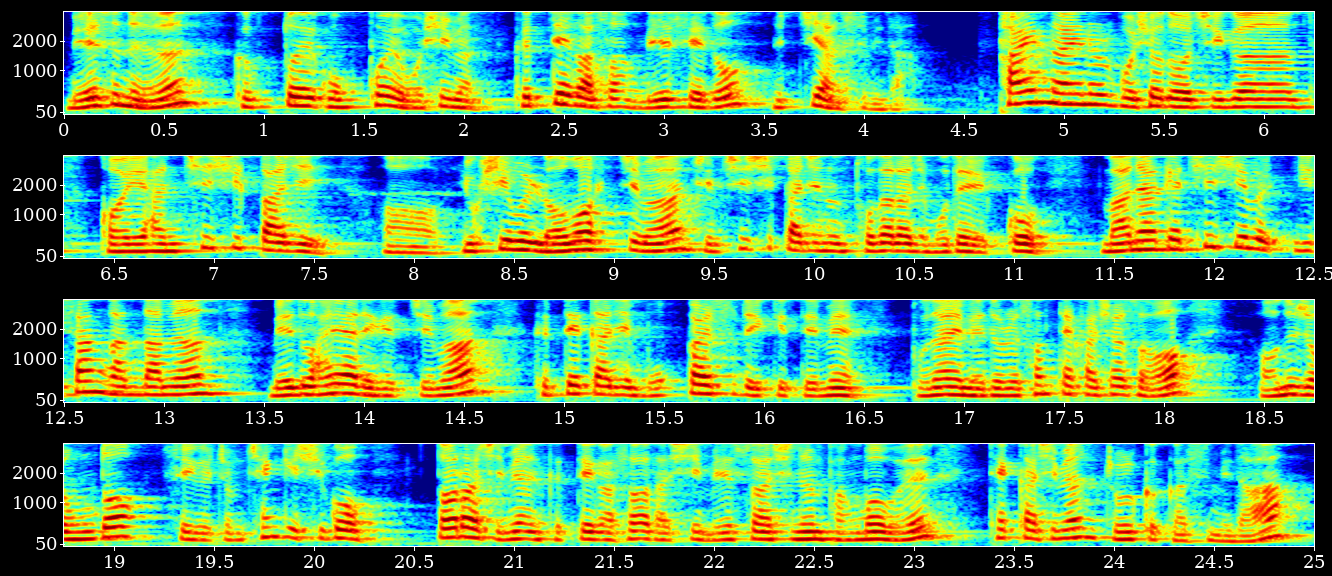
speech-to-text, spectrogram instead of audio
매수는 극도의 공포에 오시면 그때 가서 매수해도 늦지 않습니다. 타임라인을 보셔도 지금 거의 한 70까지 어, 60을 넘었지만 지금 70까지는 도달하지 못했고 만약에 70을 이상 간다면 매도해야 되겠지만 그때까지 못 갈 수도 있기 때문에 분할 매도를 선택하셔서 어느 정도 수익을 좀 챙기시고 떨어지면 그때 가서 다시 매수하시는 방법을 택하시면 좋을 것 같습니다.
